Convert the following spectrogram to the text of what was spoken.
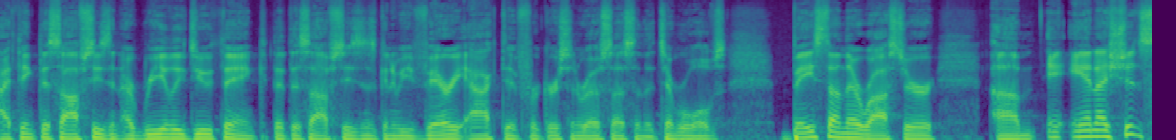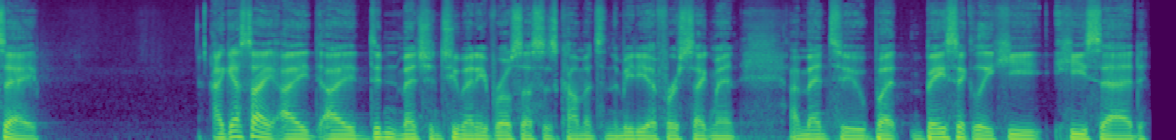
I think this offseason, I really do think that this offseason is going to be very active for Gersson Rosas and the Timberwolves based on their roster. Um, and I should say, I guess I, I, I didn't mention too many of Rosas's comments in the media first segment. I meant to, but basically he he said,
